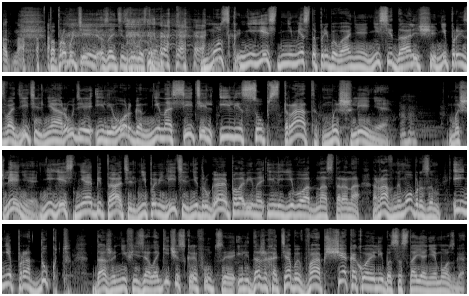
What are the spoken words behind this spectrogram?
одна. Попробуйте зайти с другой стороны. Мозг не есть ни место пребывания, ни седалище, ни производитель, ни орудие или орган, ни носитель или субстрат мышления. Мышление не есть ни обитатель, ни повелитель, ни другая половина или его одна сторона. Равным образом и не продукт, даже не физиологическая функция или даже хотя бы вообще какое-либо состояние мозга.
